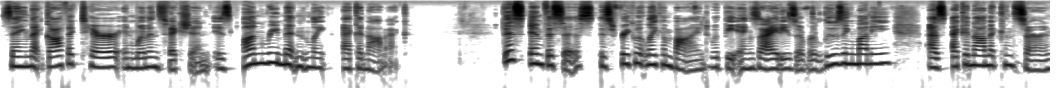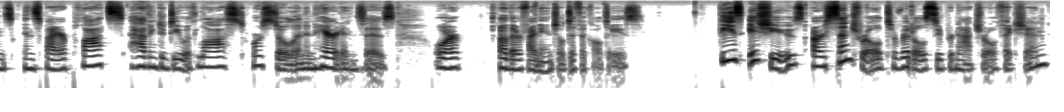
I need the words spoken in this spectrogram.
saying that Gothic terror in women's fiction is unremittently economic. This emphasis is frequently combined with the anxieties over losing money, as economic concerns inspire plots having to do with lost or stolen inheritances or other financial difficulties. These issues are central to Riddell's supernatural fiction,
